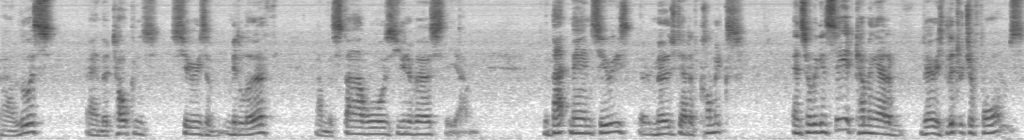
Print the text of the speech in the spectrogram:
uh, Lewis and the Tolkien series of Middle Earth, um, the Star Wars universe, the um, the Batman series that emerged out of comics. And so we can see it coming out of various literature forms,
